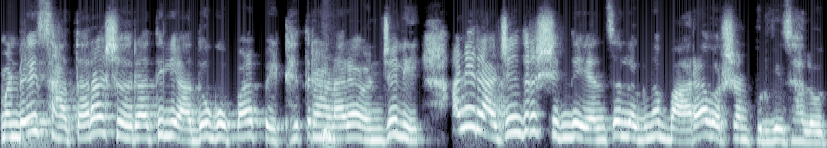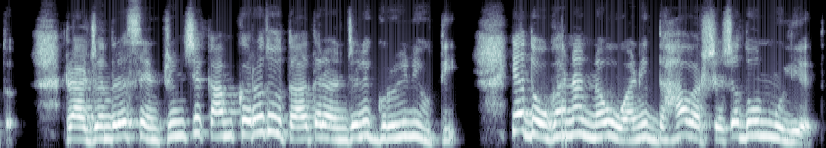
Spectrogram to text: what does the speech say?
मंडळी सातारा शहरातील यादव गोपाळ पेठेत राहणाऱ्या अंजली आणि राजेंद्र शिंदे यांचं लग्न बारा वर्षांपूर्वी झालं होतं. राजेंद्र सेंटरिंगचे काम करत होता तर अंजली गृह गृहिणी होती या दोघांना नऊ आणि दहा वर्षाच्या दोन मुली आहेत.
